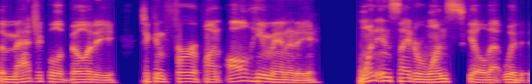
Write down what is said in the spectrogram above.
the magical ability to confer upon all humanity one insight or one skill that would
